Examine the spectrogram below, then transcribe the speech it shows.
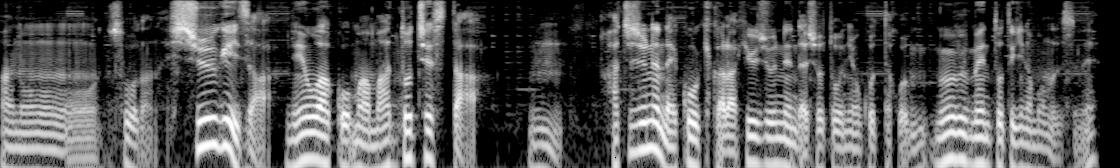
あのー、そうだね、シューゲイザー、ネオアコ、まあ、マッドチェスター、うん、80年代後期から90年代初頭に起こったこうムーブメント的なものですね。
